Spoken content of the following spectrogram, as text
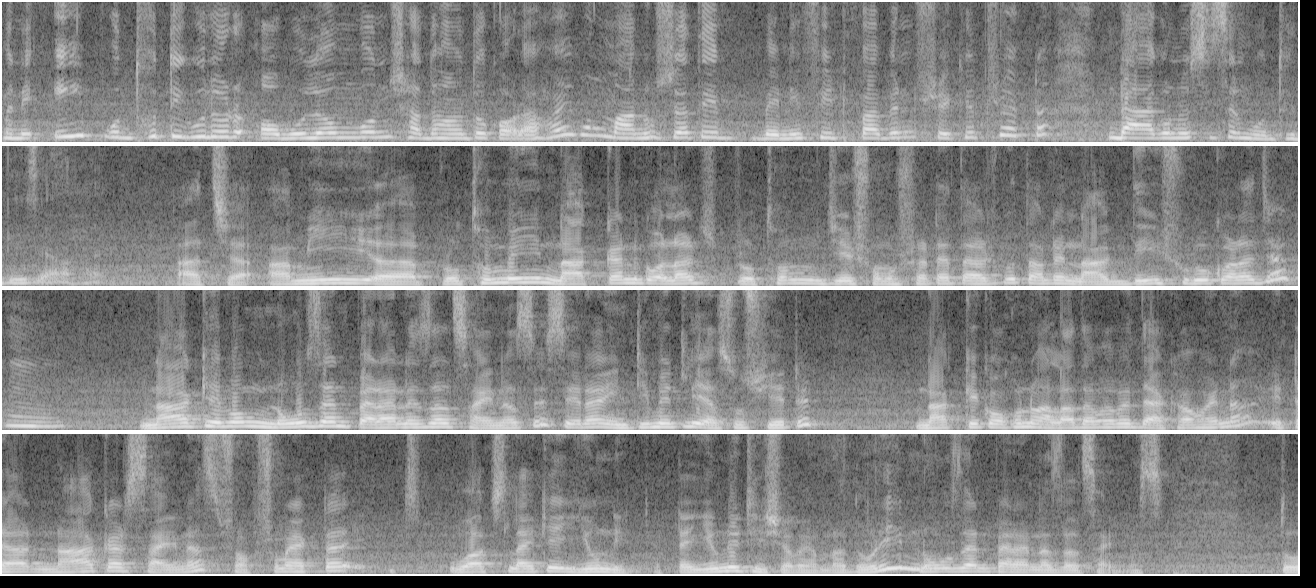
মানে এই পদ্ধতিগুলোর অবলম্বন সাধারণত করা হয় এবং মানুষ যাতে বেনিফিট পাবেন সেক্ষেত্রে একটা ডায়াগনোসিসের মধ্যে দিয়ে যাওয়া হয়। আচ্ছা আমি প্রথমেই নাক কান গলার প্রথম যে সমস্যাটাতে আসব তাহলে নাক দিয়েই শুরু করা যাক। নাক এবং নোজ অ্যান্ড প্যারানেজাল সাইনাসেস এরা ইন্টিমেটলি অ্যাসোসিয়েটেড নাককে কখনো আলাদাভাবে দেখা হয় না। এটা নাক আর সাইনাস সবসময় একটা ওয়ার্কস লাইক এ ইউনিট একটা ইউনিট হিসাবে আমরা ধরি নোজ অ্যান্ড প্যারানেজাল সাইনাস তো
